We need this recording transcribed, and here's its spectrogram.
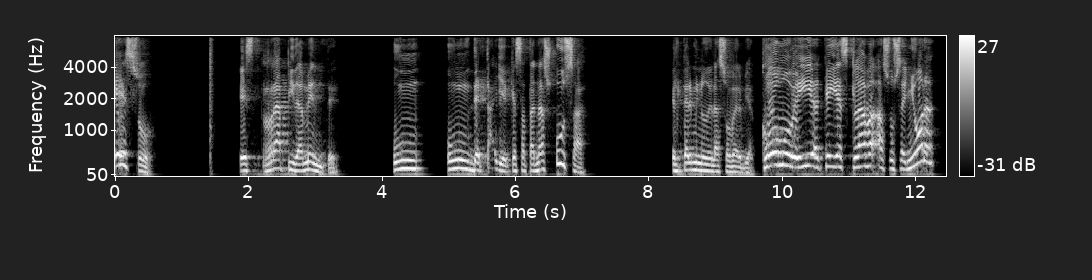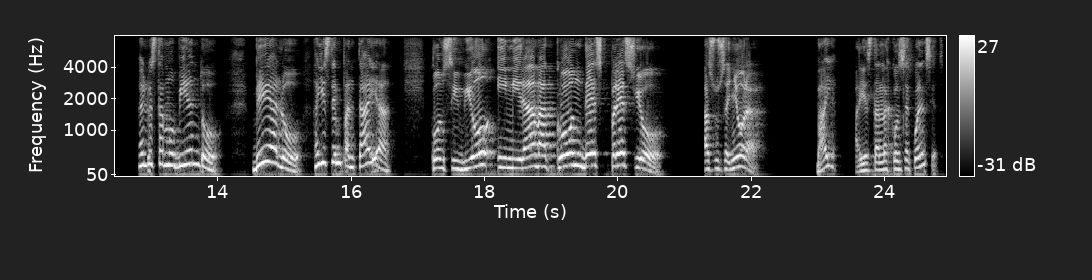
eso es rápidamente un, un detalle que Satanás usa el término de la soberbia. ¿Cómo veía aquella esclava a su señora? Ahí lo estamos viendo. Véalo, ahí está en pantalla. Concibió y miraba con desprecio. a su señora. Vaya, ahí están las consecuencias.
